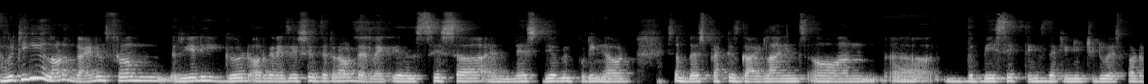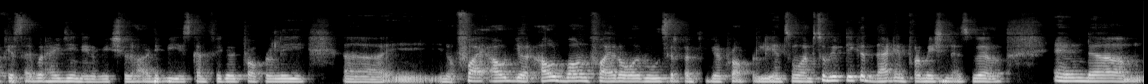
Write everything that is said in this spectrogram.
we're taking a lot of guidance from really good organizations that are out there, like CISA and NIST. They have been putting out some best practice guidelines on uh, the basic things that you need to do as part of your cyber hygiene. You know, make sure RDP is configured properly. Uh, you know, fire out your outbound firewall rules are configured properly, and so on. So we've taken that information as well and um,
